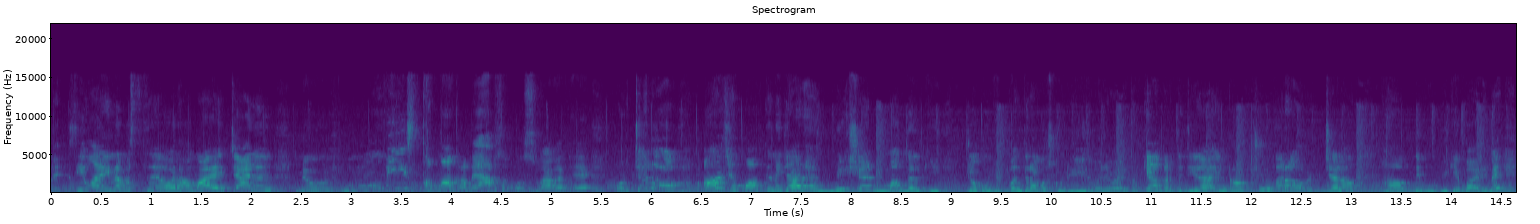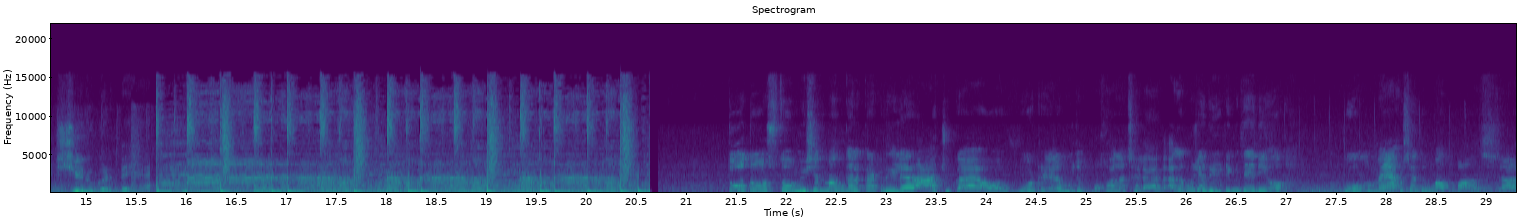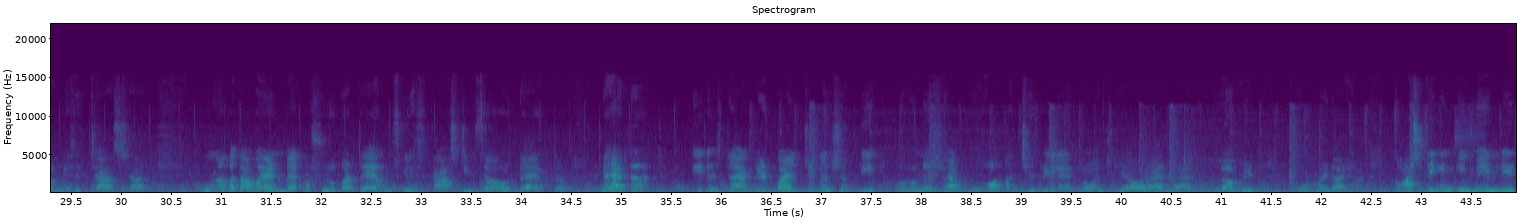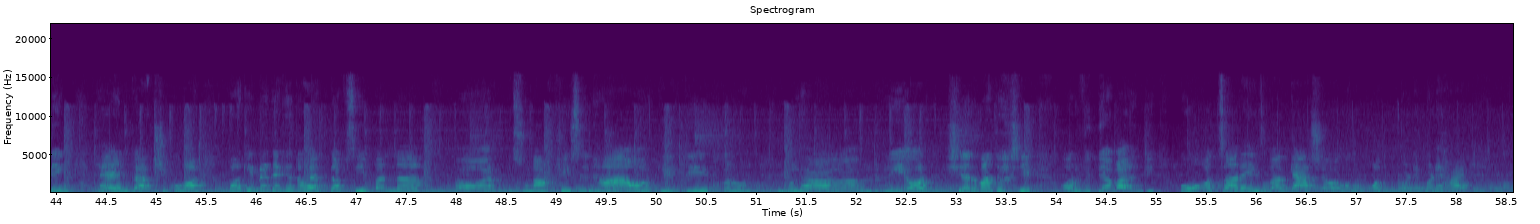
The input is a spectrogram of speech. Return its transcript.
देसी नमस्ते और हमारे चैनल में मूवीज़ धमाका में आप सबका स्वागत है। और चलो, आज हम बात करने जा रहे हैं मिशन मंगल की, जो मूवी पंद्रह अगस्त को रिलीज़ होने वाली है। तो क्या करते जीरा इंट्रो शुरू करो और चलो, हम अपनी मूवी के बारे में शुरू करते हैं। तो दोस्तों, मिशन मंगल का ट्रेलर आ चुका है और वो ट्रेलर मुझे बहुत अच्छा लगा था। अगर मुझे रेटिंग देनी हो वो मैं उसे दूँगा पाँच स्टार में से चार स्टार वो मैं बताऊँगा एंड में, पर शुरू करते हैं उसके कास्टिंग से और director director it is directed by Jagan Shakti और उन्होंने शायद बहुत अच्छा ट्रेलर लॉन्च किया और एंड आई लव इट वो मैं डाई कास्टिंग इनकी मेन लीडिंग है इनका अक्षय कुमार। बाकी में देखे तो है तपसी पन्ना और सोनाक्षी सिन्हा और कीर्ति कुल्हारी और शर्मा जोशी और विद्या बालन जी बहुत सारे इस बार कैश है वो बहुत बड़े बड़े हाई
